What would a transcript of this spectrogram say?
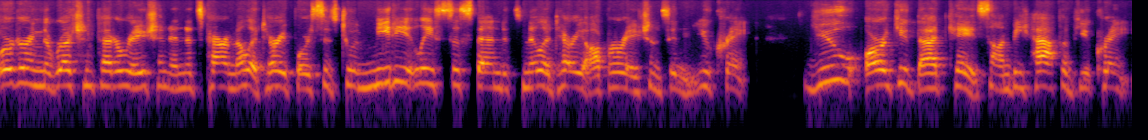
ordering the Russian Federation and its paramilitary forces to immediately suspend its military operations in Ukraine. You argued that case on behalf of Ukraine.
